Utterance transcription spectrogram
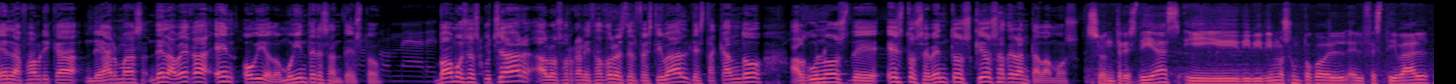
en la fábrica de armas de La Vega en Oviedo. Muy interesante esto. Vamos a escuchar a los organizadores del festival destacando algunos de estos eventos que os adelantábamos. Son tres días y dividimos un poco el, el festival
